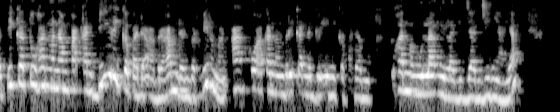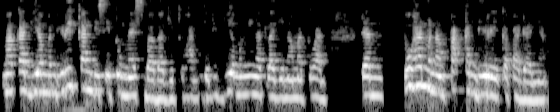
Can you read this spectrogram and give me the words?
Ketika Tuhan menampakkan diri kepada Abraham dan berfirman, "Aku akan memberikan negeri ini kepadamu." Tuhan mengulangi lagi janjinya ya. Maka dia mendirikan di situ mesbah bagi Tuhan. Jadi dia mengingat lagi nama Tuhan. Dan Tuhan menampakkan diri kepadanya.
